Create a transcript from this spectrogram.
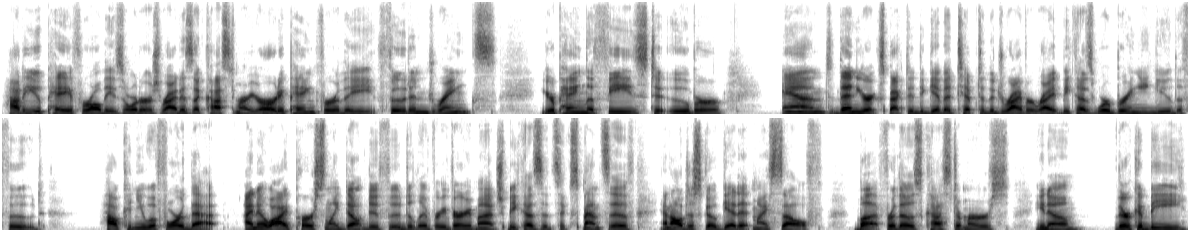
how do you pay for all these orders, right? As a customer, you're already paying for the food and drinks, you're paying the fees to Uber, and then you're expected to give a tip to the driver, right? Because we're bringing you the food. How can you afford that? I know I personally don't do food delivery very much because it's expensive and I'll just go get it myself. But for those customers, you know, there could be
